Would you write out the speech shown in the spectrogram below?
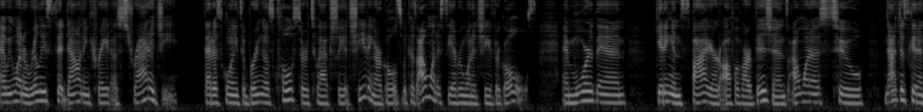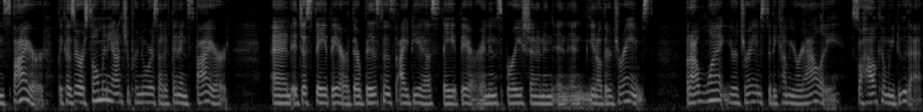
And we want to really sit down and create a strategy that is going to bring us closer to actually achieving our goals because I want to see everyone achieve their goals. And more than getting inspired off of our visions, I want us to not just get inspired because there are so many entrepreneurs that have been inspired and it just stayed there. Their business idea stayed there and inspiration and, and, and, you know, their dreams. But I want your dreams to become your reality. So how can we do that?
